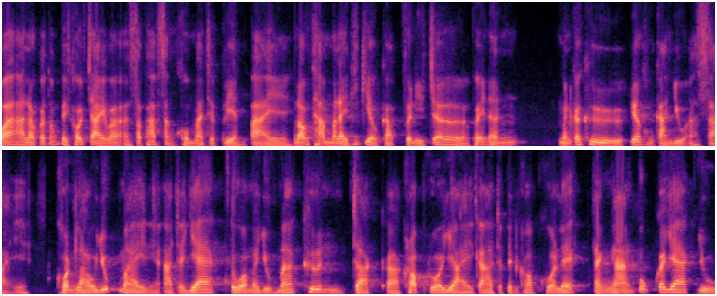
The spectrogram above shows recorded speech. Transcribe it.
ว่าเราก็ต้องไปเข้าใจว่าสภาพสังคมอาจจะเปลี่ยนไป เราทำอะไรที่เกี่ยวกับเฟอร์นิเจอร์ เพราะฉะนั้นมันก็คือเรื่องของการอยู่อาศัย คนเรายุคใหม่เนี่ยอาจจะแยกตัวมาอยู่มากขึ้น จากเอ่อครอบครัวใหญ่ก็อาจจะเป็นครอบครัวเล็ก แต่งงานปุ๊บก็แยกอยู่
